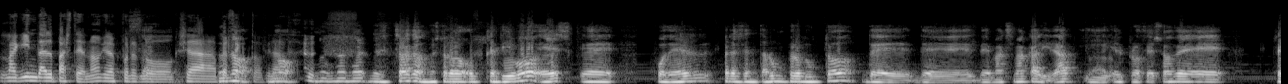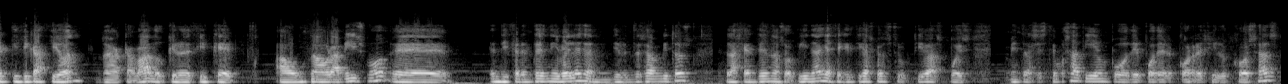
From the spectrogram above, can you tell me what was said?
la guinda del pastel, ¿no? Quieres ponerlo que sea perfecto al final. No, nuestro objetivo es que poder presentar un producto de, máxima calidad y el proceso de rectificación no ha acabado. Quiero decir que aún ahora mismo, eh, en diferentes niveles, en diferentes ámbitos, la gente nos opina y hace críticas constructivas. Pues mientras estemos a tiempo de poder corregir cosas,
